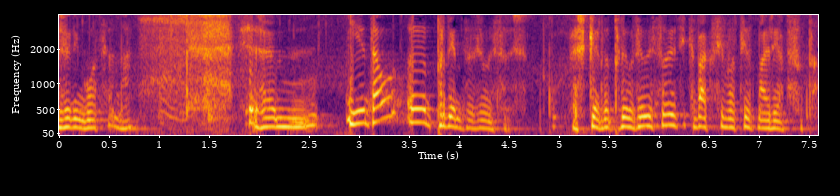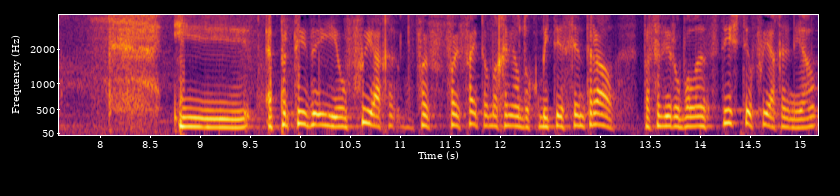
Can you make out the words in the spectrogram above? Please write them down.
geringonça, não é? E então perdemos as eleições. A esquerda perdeu as eleições e Cavaco Silva teve maioria absoluta. E a partir daí eu fui, foi, foi feita uma reunião do Comitê Central para fazer o balanço disto, eu fui à reunião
